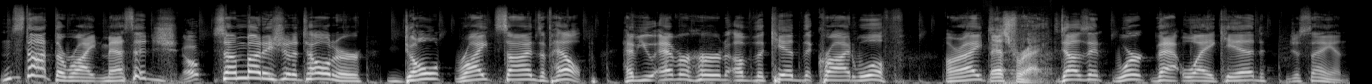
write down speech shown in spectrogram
it's not the right message. Nope. Somebody should have told her, "Don't write signs of help." Have you ever heard of the kid that cried wolf? All right? That's right. doesn't work that way, kid. I'm just saying.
